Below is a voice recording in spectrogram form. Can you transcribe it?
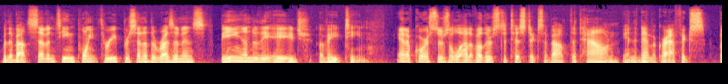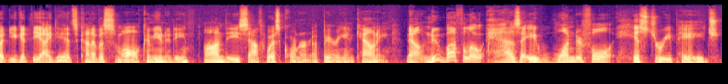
with about 17.3% of the residents being under the age of 18. And of course, there's a lot of other statistics about the town and the demographics, but you get the idea. It's kind of a small community on the southwest corner of Berrien County. Now, New Buffalo has a wonderful history page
